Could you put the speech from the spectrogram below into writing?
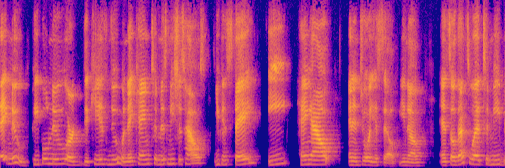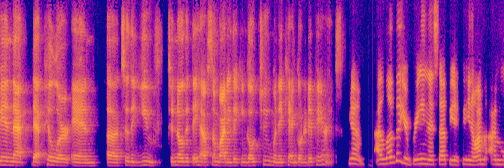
they knew people knew or the kids knew when they came to miss misha's house you can stay eat hang out and enjoy yourself you know? And so that's what to me being that that pillar and uh, to the youth to know that they have somebody they can go to when they can't go to their parents. Yeah, I love that you're bringing this up. You, you know, I'm I'm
